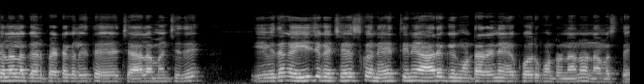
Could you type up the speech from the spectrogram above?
పిల్లలకు కానీ పెట్టగలిగితే చాలా మంచిది. ఈ విధంగా ఈజీగా చేసుకొని తిని ఆరోగ్యంగా ఉంటారని కోరుకుంటున్నాను. నమస్తే.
